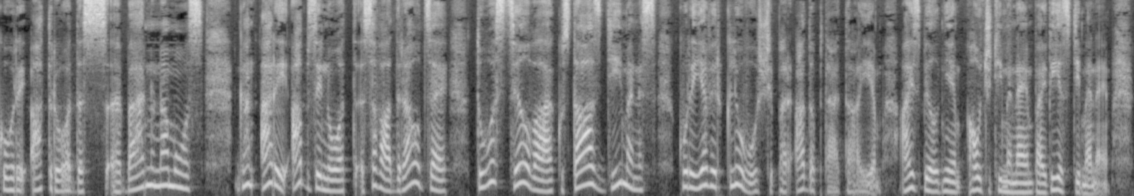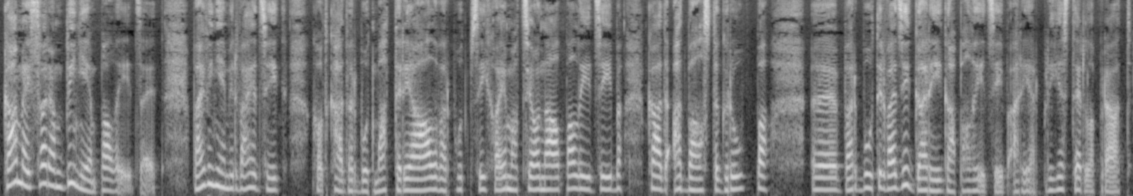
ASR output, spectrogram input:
kuri atrodas bērnu namos, gan arī apzinot savā draudzē tos cilvēkus, tās ģimenes, kuri jau ir kļuvuši par adoptētājiem, aizbildņiem, auģu ģimenēm vai viesģimenēm. Kā mēs varam viņiem palīdzēt? Vai viņiem ir vajadzīga kaut kāda varbūt materiāla, varbūt psihoemocionāla palīdzība, kāda atbalsta grupa, varbūt ir vajadzīga garīgā palīdzība arī ar priesteri labprāt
